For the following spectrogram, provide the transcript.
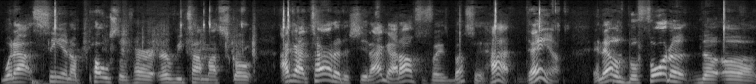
without seeing a post of her every time I scroll. I got tired of the shit. I got off of Facebook. I said, "Hot damn!" And that was before the the uh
